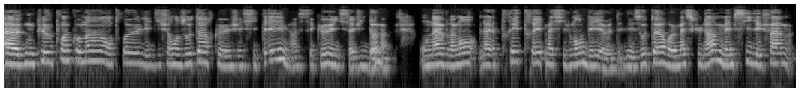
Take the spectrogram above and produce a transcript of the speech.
Euh, donc le point commun entre les différents auteurs que j'ai cités, ben, c'est qu'il s'agit d'hommes. On a vraiment là très très massivement des, euh, auteurs euh, masculins, même si les femmes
